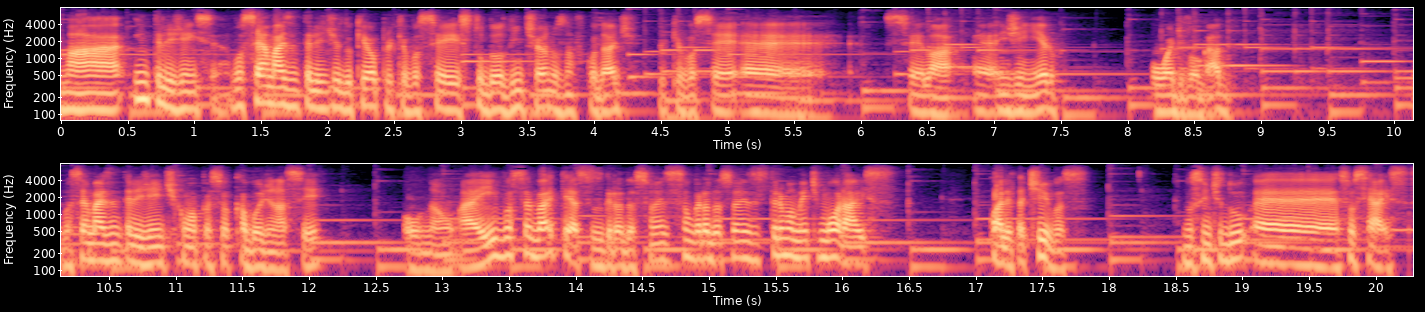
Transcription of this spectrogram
Mas inteligência. Você é mais inteligente do que eu porque você estudou 20 anos na faculdade? Porque você é, sei lá, é engenheiro ou advogado? Você é mais inteligente que uma pessoa que acabou de nascer ou não? Aí você vai ter essas gradações, são gradações extremamente morais, qualitativas. no sentido é, sociais.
